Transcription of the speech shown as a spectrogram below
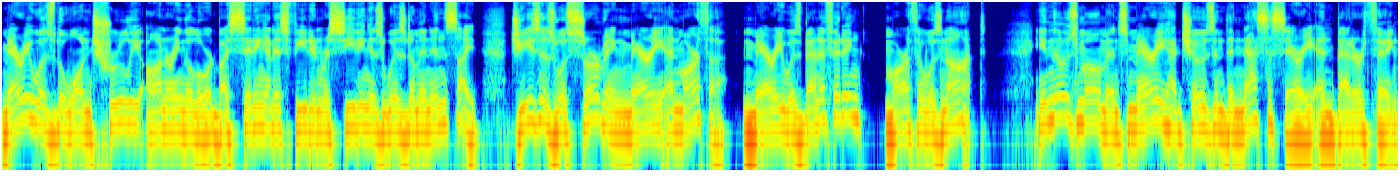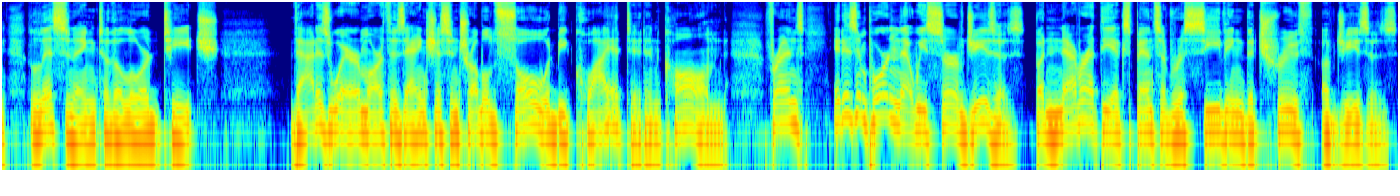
Mary was the one truly honoring the Lord by sitting at his feet and receiving his wisdom and insight. Jesus was serving Mary and Martha. Mary was benefiting, Martha was not. In those moments, Mary had chosen the necessary and better thing, listening to the Lord teach. That is where Martha's anxious and troubled soul would be quieted and calmed. Friends, it is important that we serve Jesus, but never at the expense of receiving the truth of Jesus.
